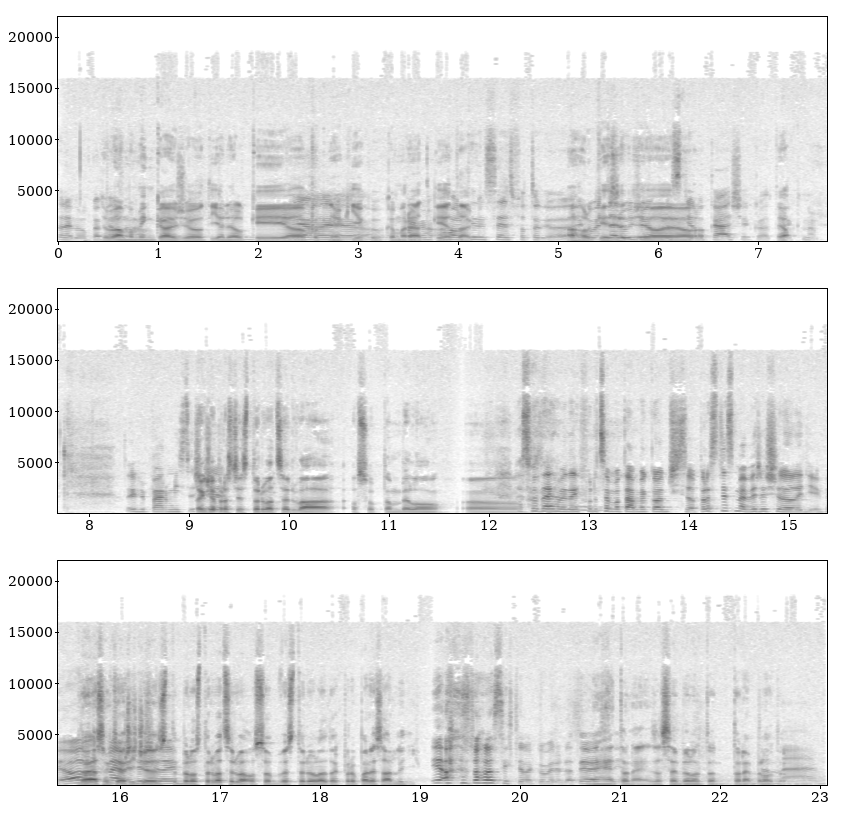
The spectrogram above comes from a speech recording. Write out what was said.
To nebylo úplně To byla maminka, že jo, ty Adelky a jo, pak nějaký jo, jako kamarádky a, a tak. se foto, a holky z, jo, jo. Prostě Lukáš, jako a tak, jo. no. Takže pár míst ještě... Takže prostě 122 osob tam bylo. Uh... A co tady, tady furt se motáme kolem čísel. Prostě jsme vyřešili lidi, jo? No já jsem chtěl říct, že to bylo 122 osob ve Stodole, tak pro 50 lidí. Jo, tohle si chtěla jako dodat. Ne, jasný. to ne, zase bylo to, to nebylo to. to. Ne.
